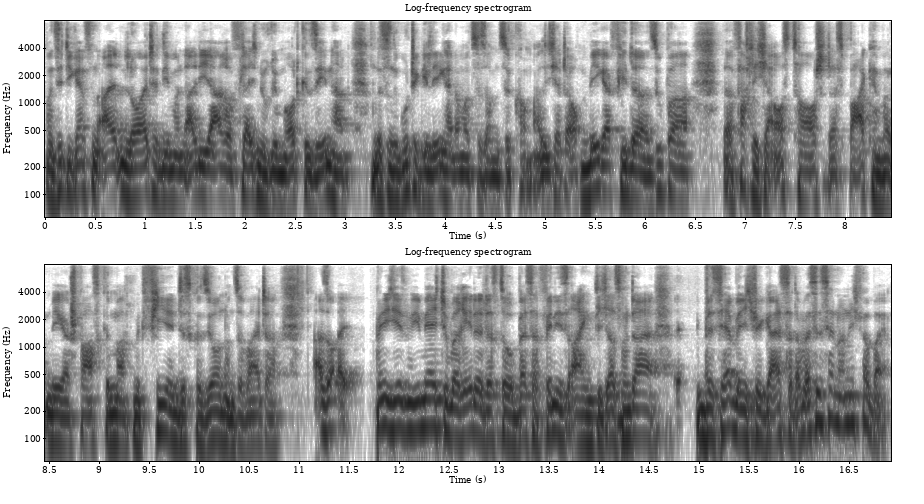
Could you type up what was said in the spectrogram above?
Man sieht die ganzen alten Leute, die man all die Jahre vielleicht nur remote gesehen hat. Und das ist eine gute Gelegenheit, nochmal zusammenzukommen. Also ich hatte auch mega viele super äh, fachliche Austausche. Das Barcamp hat mega Spaß gemacht mit vielen Diskussionen und so weiter. Also äh, wenn ich je mehr ich darüber rede, desto besser finde ich es eigentlich. Also von daher, bisher bin ich begeistert, aber es ist ja noch nicht vorbei.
